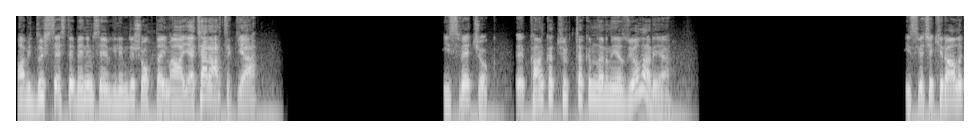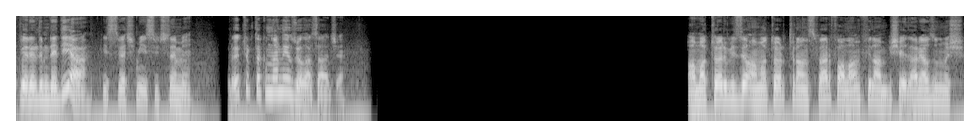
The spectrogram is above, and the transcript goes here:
Abi dış seste benim sevgilimdi. Şoktayım. Aa yeter artık ya. İsveç yok. E, kanka Türk takımlarını yazıyorlar ya. İsveç'e kiralık verildim dedi ya. İsveç mi İsviçre mi? Buraya Türk takımlarını yazıyorlar sadece. Amatör vize, amatör transfer falan filan bir şeyler yazılmış.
